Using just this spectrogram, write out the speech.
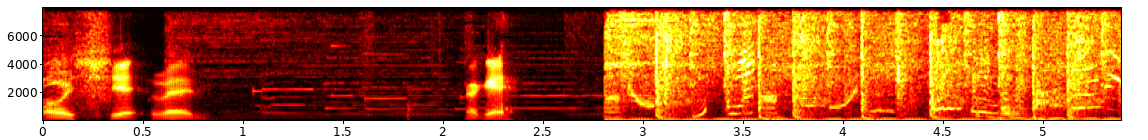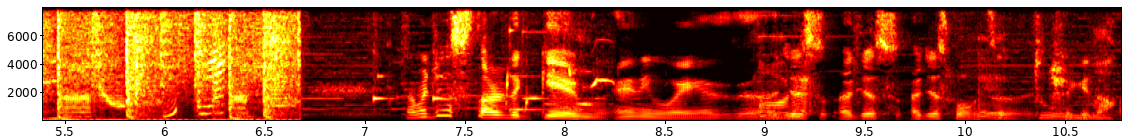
oh shit, man. Okay. Let me just start the game anyway. I just, I just, I just want to check it out.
